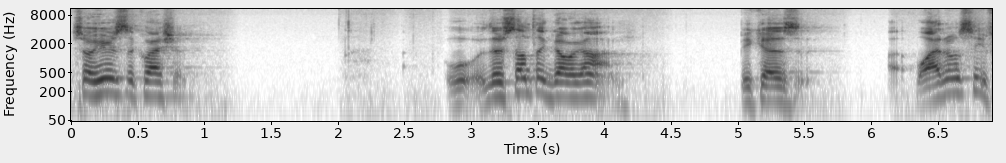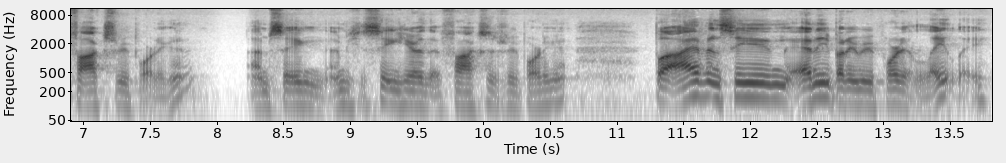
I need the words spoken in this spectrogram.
So here's the question. There's something going on because uh, well, I don't see Fox reporting it. I'm seeing, I'm seeing here that Fox is reporting it, but I haven't seen anybody report it lately.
